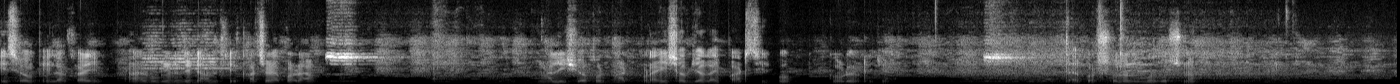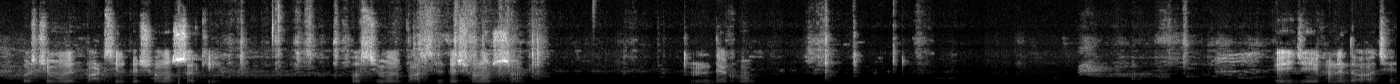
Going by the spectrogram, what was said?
এসব এলাকায় আর হুগলি নদীর ডান তীরে কাঁচড়াপাড়া হালি শহর, ভাটপাড়া, এইসব জায়গায় পাট শিল্প গড়ে উঠেছে। তারপর ষোলো নম্বর প্রশ্ন। পশ্চিমবঙ্গের পাট শিল্পের সমস্যা কি? পশ্চিমবঙ্গে পাট শিল্পের সমস্যা দেখো। এই যে এখানে দেওয়া আছে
